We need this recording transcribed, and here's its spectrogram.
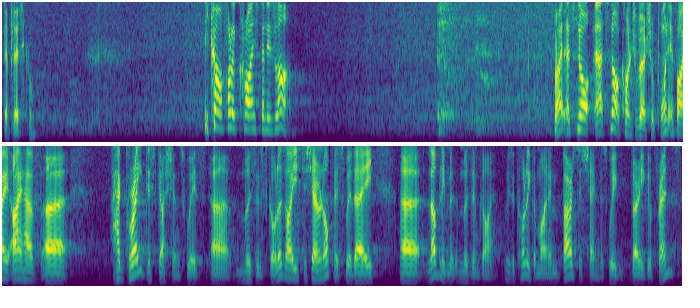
A bit political. You can't follow Christ and Islam. Right? That's not, that's not a controversial point. If I, I have uh, had great discussions with uh, Muslim scholars, I used to share an office with a uh, lovely Muslim guy who was a colleague of mine in barrister's chambers. We're very good friends.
